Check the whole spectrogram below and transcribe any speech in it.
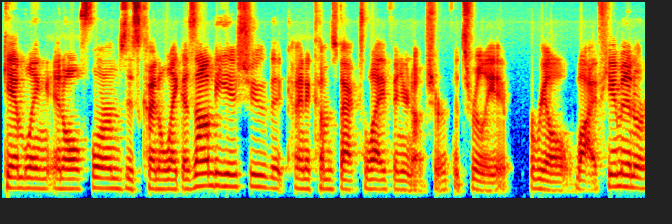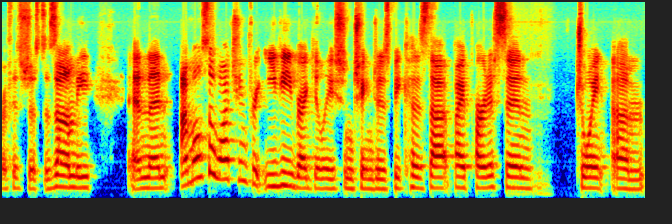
gambling in all forms is kind of like a zombie issue that kind of comes back to life, and you're not sure if it's really a, real live human or if it's just a zombie. And then I'm also watching for EV regulation changes because that bipartisan mm-hmm. joint um,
